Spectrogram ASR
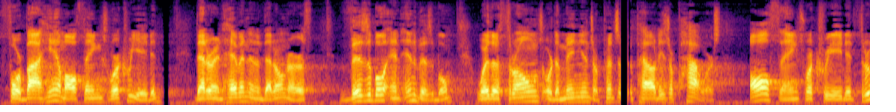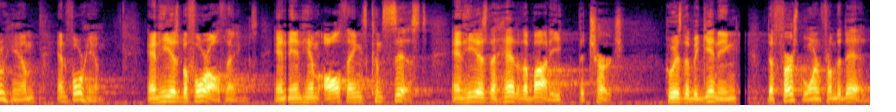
For by him all things were created, that are in heaven and that are on earth visible and invisible, whether thrones or dominions or principalities or powers. All things were created through him and for him. And he is before all things, and in him all things consist. And he is the head of the body, the church, who is the beginning, the firstborn from the dead,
